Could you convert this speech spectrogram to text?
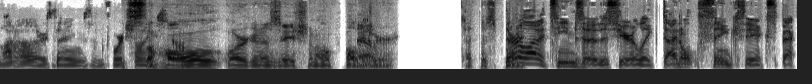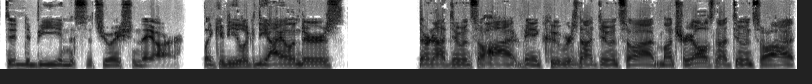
a lot of other things, It's unfortunately. the So- whole organizational culture at this point. There are a lot of teams though this year. Like I don't think they expected to be in the situation they are. Like if you look at the Islanders, they're not doing so hot. Vancouver's not doing so hot. Montreal's not doing so hot.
